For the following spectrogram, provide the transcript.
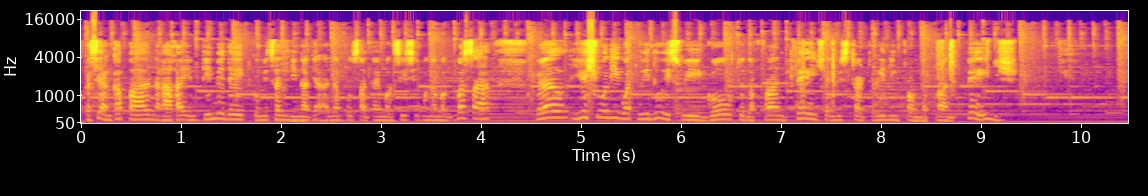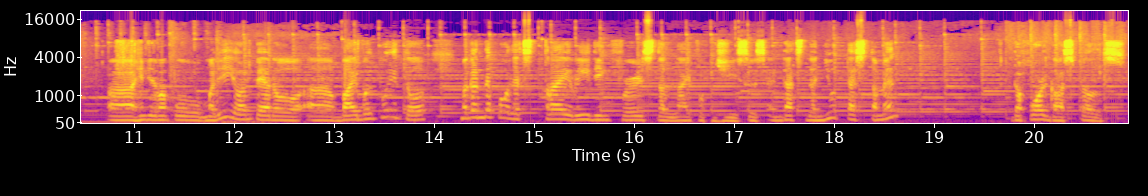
Kasi ang kapal, nakaka-intimidate. Kung minsan hindi natin alam kung saan tayo magsisimula magbasa. Well, usually what we do is we go to the front page and we start reading from the front page. Uh, hindi naman po mali yun, pero uh, Bible po ito. Maganda po, let's try reading first the life of Jesus. And that's the New Testament, the four Gospels.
